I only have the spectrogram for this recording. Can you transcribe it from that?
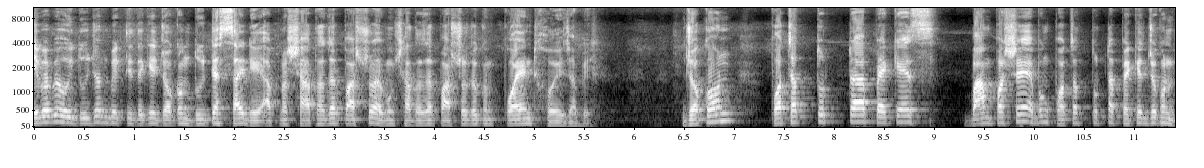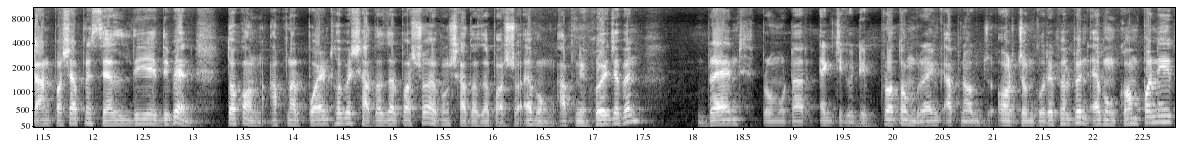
এইভাবে ওই দুজন ব্যক্তি থেকে যখন দুইটা সাইডে আপনার সাত হাজার পাঁচশো এবং সাত হাজার পাঁচশো যখন পয়েন্ট হয়ে যাবে, যখন পঁচাত্তরটা প্যাকেজ বাম পাশে এবং পঁচাত্তরটা প্যাকেজ যখন ডান পাশে আপনি সেল দিয়ে দিবেন, তখন আপনার পয়েন্ট হবে সাত হাজার পাঁচশো এবং সাত হাজার পাঁচশো এবং আপনি হয়ে যাবেন ব্র্যান্ড প্রমোটার এক্সিকিউটিভ প্রথম র্যাঙ্ক আপনি অর্জন করে ফেলবেন এবং কোম্পানির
